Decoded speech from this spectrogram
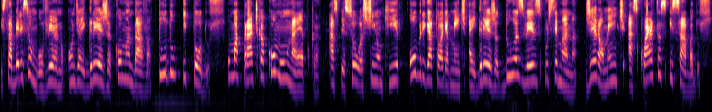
estabeleceu um governo onde a igreja comandava tudo e todos, uma prática comum na época. As pessoas tinham que ir obrigatoriamente à igreja duas vezes por semana, geralmente às quartas e sábados.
